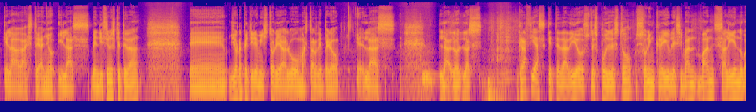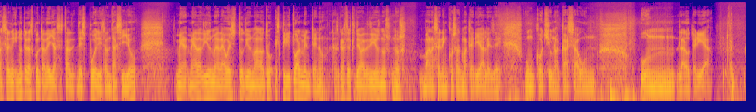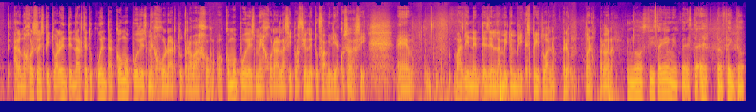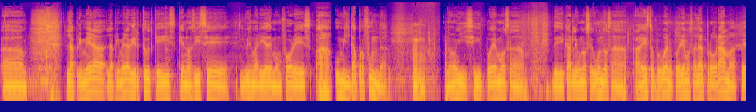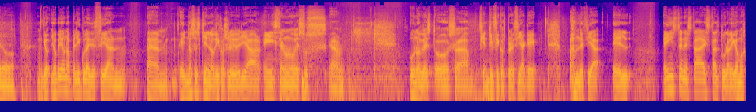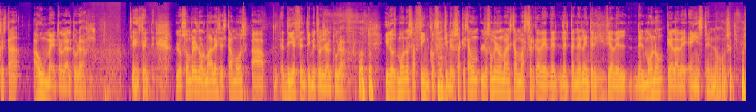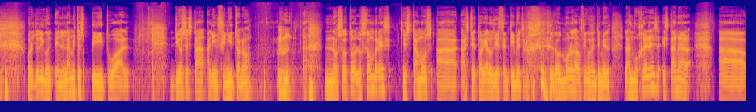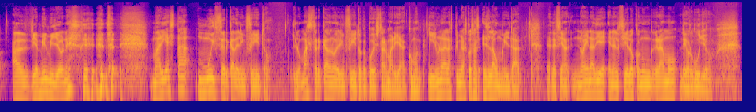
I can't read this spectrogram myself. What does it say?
que la haga este año. Y las bendiciones que te da, eh, yo repetiré mi historia luego más tarde, pero eh, las, las gracias que te da Dios después de esto son increíbles y van, van saliendo, van saliendo, y no te das cuenta de ellas hasta después, y tantas y yo me, ha dado, Dios me ha dado esto, Dios me ha dado otro, espiritualmente, ¿no? Las gracias que te da de Dios nos, nos van a ser en cosas materiales, de un coche, una casa, un, la lotería a lo mejor son espiritualmente en darte tu cuenta cómo puedes mejorar tu trabajo o cómo puedes mejorar la situación de tu familia, cosas así. Eh, más bien desde el ámbito espiritual, ¿no? Pero bueno, perdona. No, sí, está bien, está, perfecto. Ah, la, primera, la primera virtud que, que nos dice Luis María de Montfort es ah, humildad profunda. ¿no? Y si podemos ah, dedicarle unos segundos a, esto, pues bueno, podríamos hablar programas, pero... Yo, yo veía una película y decían, em, no sé quién lo dijo, si lo diría Einstein, uno de esos... Em, uno de estos ah, científicos, pero decía que decía el Einstein está a esta altura, digamos que está a un metro de altura. Este, los hombres normales estamos a 10 centímetros de altura y los monos a 5 centímetros. O sea que estamos, los hombres normales están más cerca de, tener la inteligencia del, del, mono que la de Einstein. ¿no? bueno, yo digo, en el ámbito espiritual, Dios está al infinito, ¿no? nosotros, los hombres, estamos a, este, todavía a los 10 centímetros, los monos a los 5 centímetros. Las mujeres están a, a, a 10 mil millones. María está muy cerca del infinito lo más cercano del infinito que puede estar María. Como, y una de las primeras cosas es la humildad. Decía, no hay nadie en el cielo con un gramo de orgullo.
